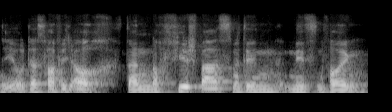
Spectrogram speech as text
Jo, das hoffe ich auch. Dann noch viel Spaß mit den nächsten Folgen.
